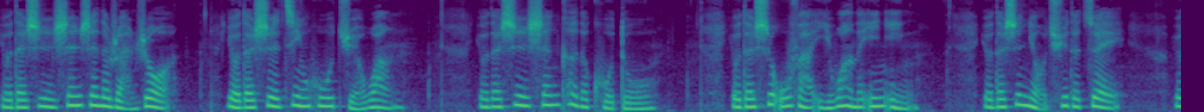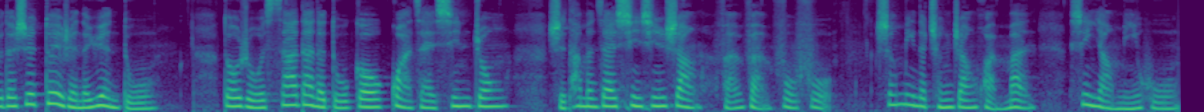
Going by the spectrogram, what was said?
有的是深深的软弱，有的是近乎绝望，有的是深刻的苦读，有的是无法遗忘的阴影，有的是扭曲的罪，有的是对人的怨毒，都如撒旦的毒钩挂在心中，使他们在信心上反反复复，生命的成长缓慢，信仰迷糊，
